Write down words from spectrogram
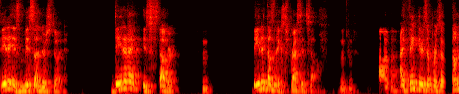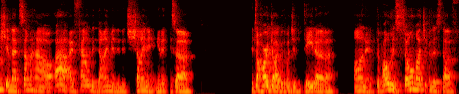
data is misunderstood. Data is stubborn. Hmm. Data doesn't express itself. Mm-hmm. Um, I think there's a presumption that somehow, ah, I found a diamond and it's shining and it's a, it's a hard drive with a bunch of data on it. The problem is so much of this stuff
